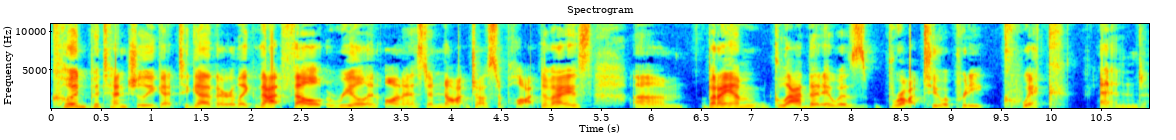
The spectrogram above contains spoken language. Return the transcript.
could potentially get together. Like that felt real and honest and not just a plot device. Um, but I am glad that it was brought to a pretty quick end.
